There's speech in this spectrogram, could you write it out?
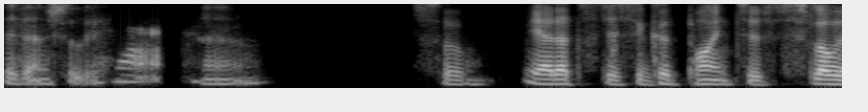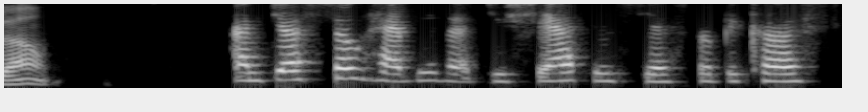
essentially yeah. Uh, so yeah that's just a good point to slow down i'm just so happy that you shared this jesper because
